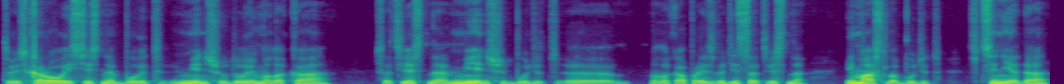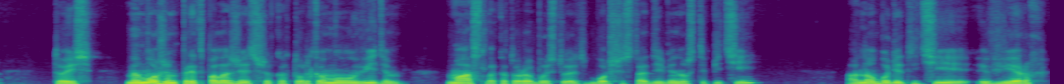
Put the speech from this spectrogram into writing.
То есть корова, естественно, будет меньше удоя молока, соответственно, меньше будет э, молока производить, соответственно, и масло будет в цене, да. То есть мы можем предположить, что как только мы увидим масло, которое будет стоить больше 195, оно будет идти вверх,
